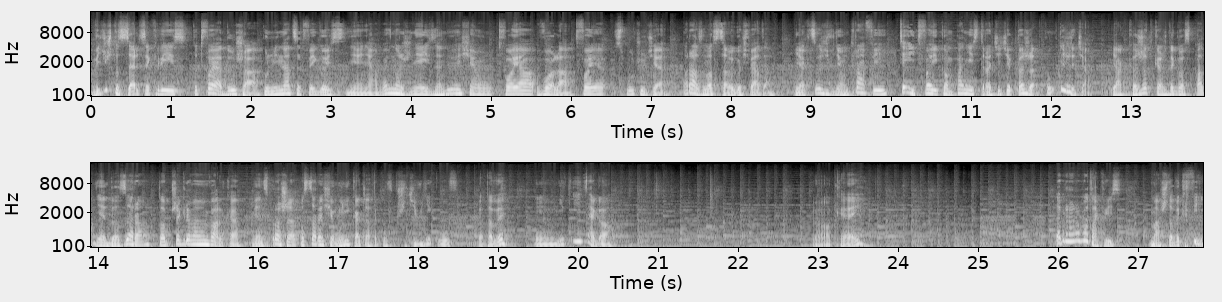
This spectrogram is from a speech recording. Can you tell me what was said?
Widzisz to serce, Chris? To twoja dusza, kulminacja twojego istnienia. Wewnątrz niej znajduje się twoja wola, twoje współczucie oraz los całego świata. Jak coś w nią trafi, ty i twoi kompanii stracicie PZ, punkty życia. Jak PZ każdego spadnie do zera, to przegrywamy walkę, więc proszę postaraj się unikać ataków przeciwników. Gotowy? Uniknij tego. Okej. Dobra robota, Chris. Masz to we krwi.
